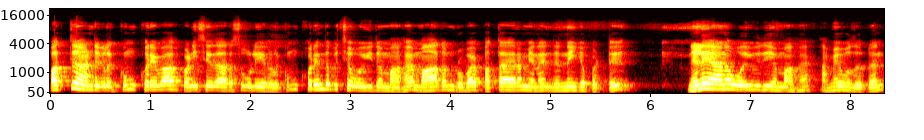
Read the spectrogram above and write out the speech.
பத்து ஆண்டுகளுக்கும் குறைவாக பணி செய்த அரசு ஊழியர்களுக்கும் குறைந்தபட்ச ஓய்வூதியமாக மாதம் ரூபாய் பத்தாயிரம் என நிர்ணயிக்கப்பட்டு நிலையான ஓய்வூதியமாக அமைவதுடன்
